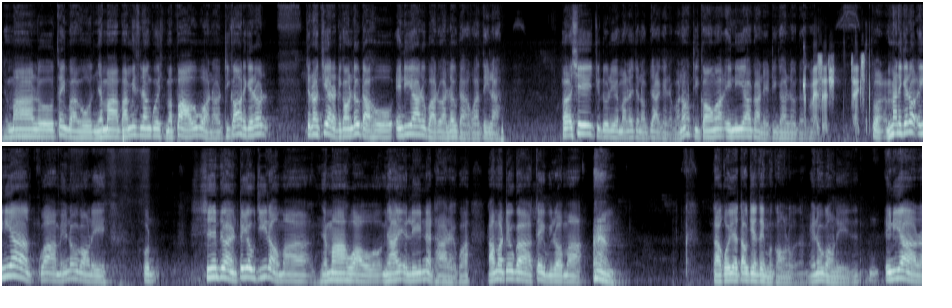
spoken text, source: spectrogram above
မြန်မာလိုတိတ်ပါဟိုမြန်မာ Burmese language မပါဘူးပေါ့နော်ဒီကောင်ကတကယ်တော့ကျွန်တော်ကြည့်ရတာဒီကောင်လောက်တာဟိုအိန္ဒိယတို့ဘာတို့ကလောက်တာကွာသိလားအဲအရှိကျူတိုရီယယ်မှာလည်းကျွန်တော်ပြခဲ့တယ်ပေါ့နော်ဒီကောင်ကအိန္ဒိယကနေအဓိကလောက်တယ်ကွာ Message. Text. သူကအမှန်တကယ်တော့အိန္ဒိယကွာမင်းတို့ကောင်လေးဟိုရှင်းရှင်းပြောရင်တရုတ်ကြီးတောင်မှမြန်မာဟွာကိုအများကြီးအလေးနဲ့ထားတယ်ကွာဒါမှတရုတ်ကတိတ်ပြီးတော့မှ ဒါကိုရတောက်ကျင်သိမ့်မကောင်းလို့မင်းတို့ကောင်တွေအိန္ဒိယက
